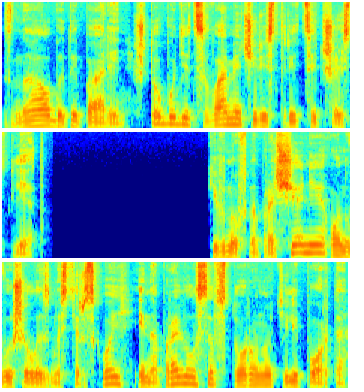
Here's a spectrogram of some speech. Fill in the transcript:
«Знал бы ты, парень, что будет с вами через 36 лет». Кивнув на прощание, он вышел из мастерской и направился в сторону телепорта.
